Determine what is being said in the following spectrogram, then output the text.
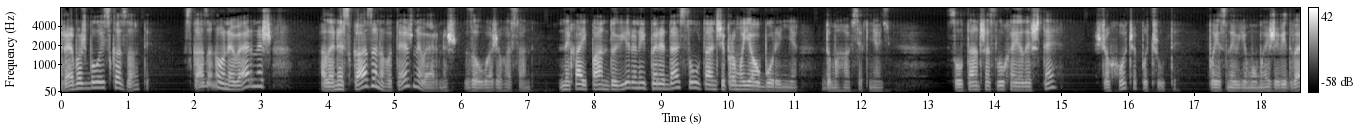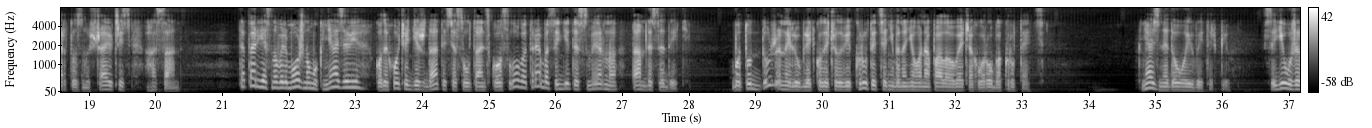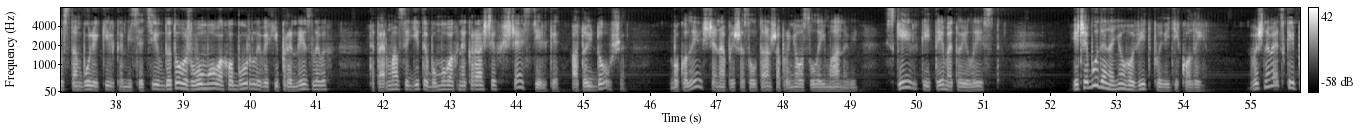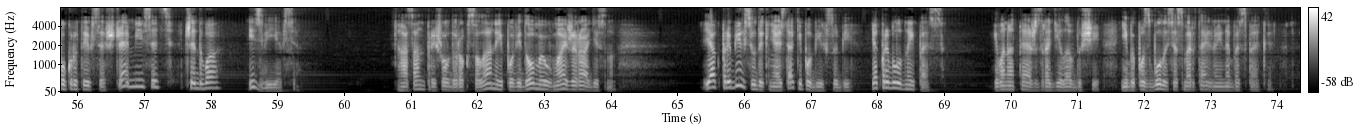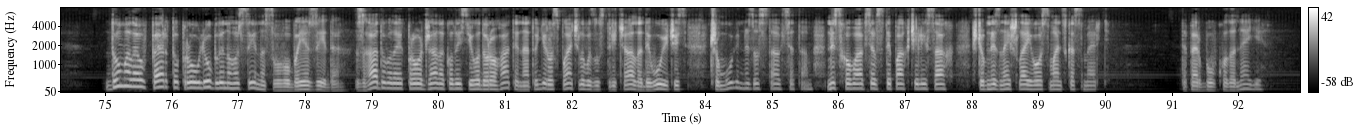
Треба ж було й сказати. Сказаного не вернеш, але несказаного теж не вернеш, зауважив Гасан. Нехай пан довірений передасть султанші про моє обурення, домагався князь. Султанша слухає лише те, що хоче почути, пояснив йому майже відверто знущаючись Гасан. Тепер ясновельможному князеві, коли хоче діждатися султанського слова, треба сидіти смирно там, де сидить. Бо тут дуже не люблять, коли чоловік крутиться, ніби на нього напала овеча хвороба крутець. Князь недовго й витерпів. Сидів уже в Стамбулі кілька місяців, до того ж в умовах обурливих і принизливих. Тепер мав сидіти в умовах не кращих ще стільки, а то й довше. Бо коли ще напише султанша про нього Сулейманові, скільки йтиме той лист? І чи буде на нього відповіді коли? Вишневецький покрутився ще місяць чи два і звіявся. Гасан прийшов до Роксолани і повідомив майже радісно. Як прибіг сюди князь, так і побіг собі, як приблудний пес. І вона теж зраділа в душі, ніби позбулася смертельної небезпеки. Думала вперто про улюбленого сина свого Баязида, згадувала, як проводжала колись його дорогатина, а тоді розпачливо зустрічала, дивуючись, чому він не зостався там, не сховався в степах чи лісах, щоб не знайшла його османська смерть. Тепер був коло неї.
